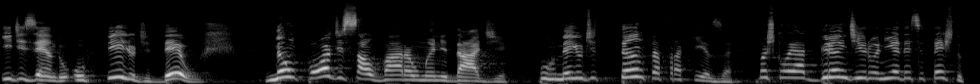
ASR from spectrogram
e dizendo: o Filho de Deus não pode salvar a humanidade por meio de tanta fraqueza. Mas qual é a grande ironia desse texto?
